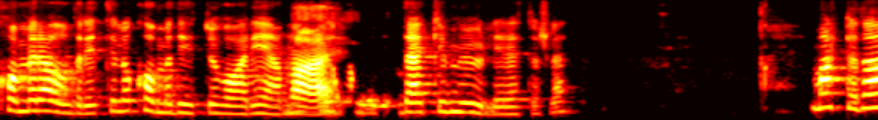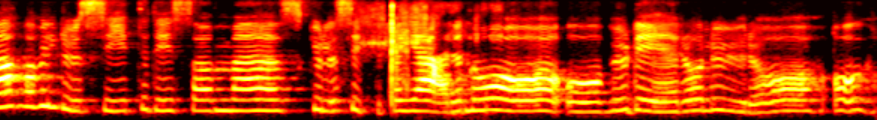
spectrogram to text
Kommer aldri til å komme dit du var igjen. Nei. Det er ikke mulig, rett og slett. Marte, da, hva vil du si til de som eh, skulle sitte på gjerdet nå og, og vurdere og lure og, og,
